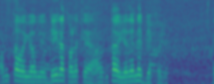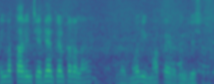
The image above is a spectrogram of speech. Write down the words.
ಅಂಥ ಧೈರ್ಯ ತೊಳಕ್ಕೆ ಅಂಥ ಎದೆನೇ ಬೇಕು ಅದು. ಐವತ್ತಾರು ಇಂಚ್ ಎದೆ ಅಂತ ಹೇಳ್ತಾರಲ್ಲ ಮೋದಿಗೆ ಮಾತ್ರ ಇರೋದು ನಮ್ಮ ದೇಶದಲ್ಲಿ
